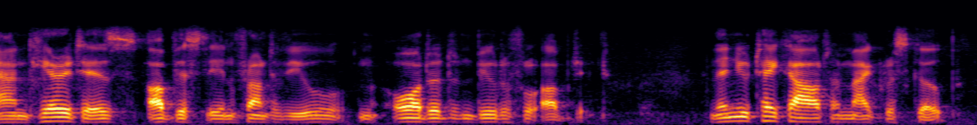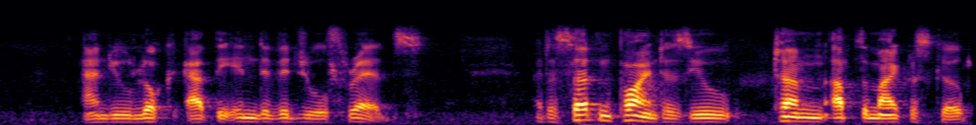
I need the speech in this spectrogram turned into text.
and here it is, obviously in front of you, an ordered and beautiful object. And then you take out a microscope and you look at the individual threads. At a certain point, as you turn up the microscope,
